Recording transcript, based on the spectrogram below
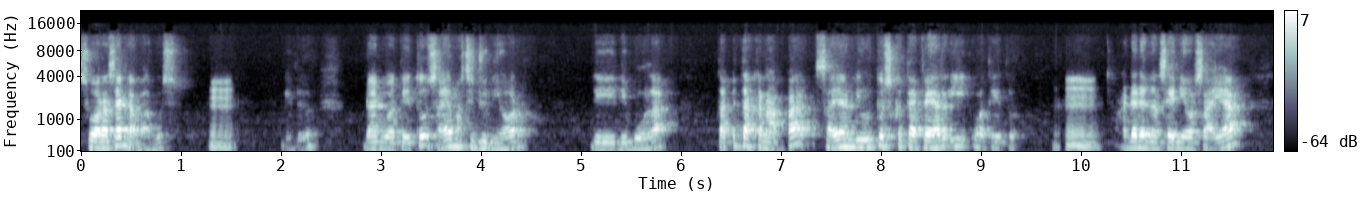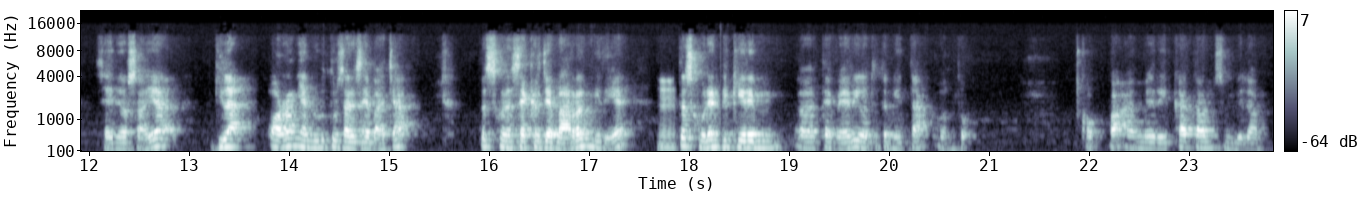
suara saya nggak bagus hmm. gitu dan waktu itu saya masih junior di di bola tapi tak kenapa saya yang diutus ke TVRI waktu itu. Hmm. Ada dengan senior saya, senior saya gila orang yang dulu tulisan saya baca, terus kemudian saya kerja bareng gitu ya, hmm. terus kemudian dikirim uh, eh, TVRI waktu itu minta untuk Copa Amerika tahun 99.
